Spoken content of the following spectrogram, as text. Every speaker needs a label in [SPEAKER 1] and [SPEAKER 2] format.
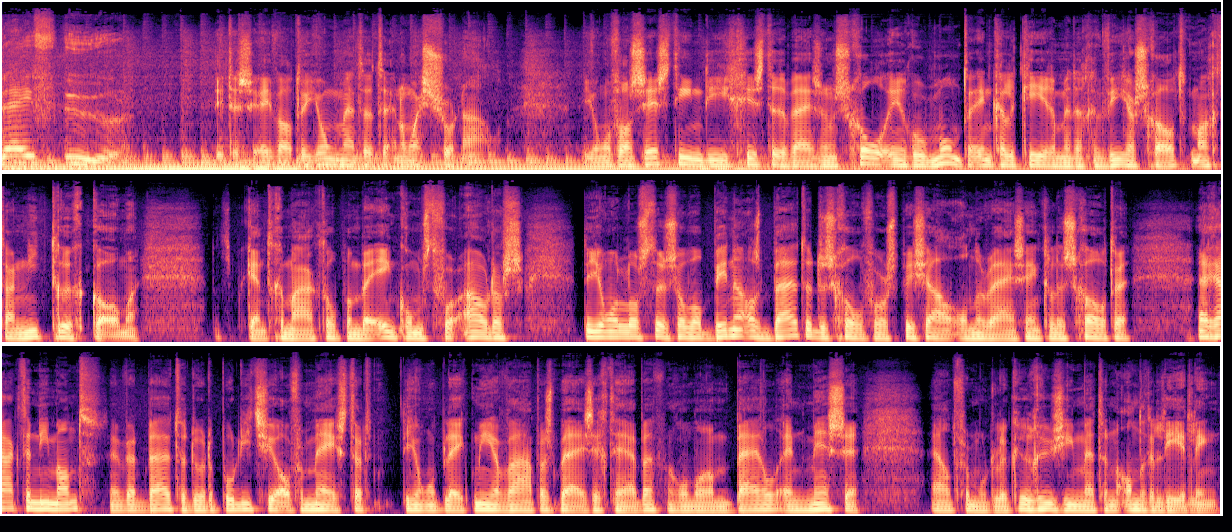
[SPEAKER 1] 5 uur. Dit is Ewout de Jong met het NOS-journaal. De jongen van 16 die gisteren bij zijn school in Roermond... enkele keren met een geweer schoot, mag daar niet terugkomen. Dat is bekendgemaakt op een bijeenkomst voor ouders. De jongen loste zowel binnen als buiten de school voor speciaal onderwijs enkele schoten. Er raakte niemand en werd buiten door de politie overmeesterd. De jongen bleek meer wapens bij zich te hebben, waaronder een bijl en messen. Hij had vermoedelijk ruzie met een andere leerling.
